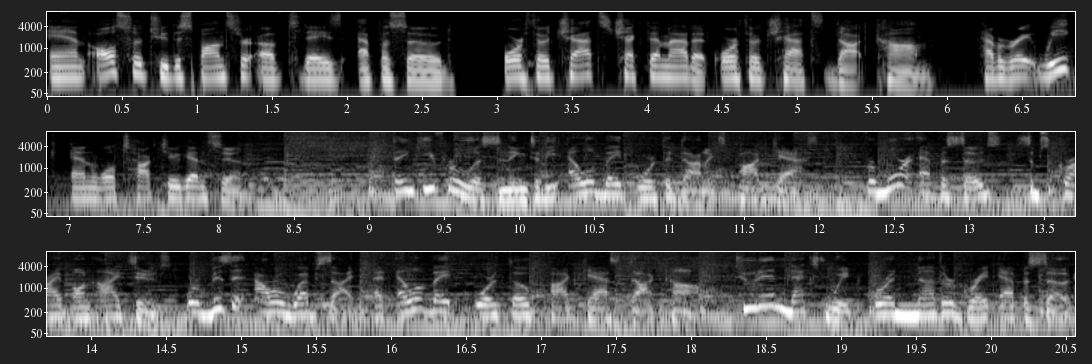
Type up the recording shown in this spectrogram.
and also to the sponsor of today's episode, OrthoChats. Check them out at orthochats.com. Have a great week, and we'll talk to you again soon. Thank you for listening to the Elevate Orthodontics podcast. For more episodes, subscribe on iTunes or visit our website at elevateorthopodcast.com. Tune in next week for another great episode.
